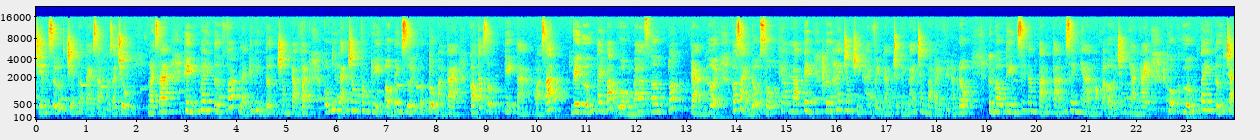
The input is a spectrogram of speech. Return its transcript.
chiếm giữ, chiếm đoạt tài sản của gia chủ. Ngoài ra, hình mây tứ pháp là những hình tượng trong đạo Phật cũng như là trong phong thủy ở bên dưới của tụ bảo tài có tác dụng kỵ tà hóa sát. Về hướng Tây Bắc gồm Ba Sơn, Tuất, Càn, Hợi có giải độ số theo La Kinh từ 292,5 cho tới 337,5 độ. Tuổi Mậu Thìn sinh năm 88 xây nhà hoặc là ở trong nhà này thuộc hướng Tây Tứ Trạch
